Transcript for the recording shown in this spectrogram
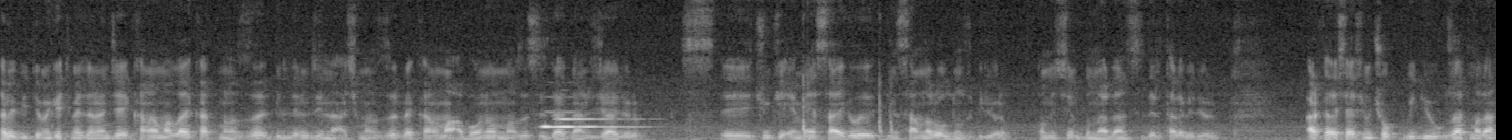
Tabi videoma geçmeden önce kanalıma like atmanızı, bildirim zilini açmanızı ve kanalıma abone olmanızı sizlerden rica ediyorum. E, çünkü emeğe saygılı insanlar olduğunuzu biliyorum. Onun için bunlardan sizleri talep ediyorum. Arkadaşlar şimdi çok videoyu uzatmadan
